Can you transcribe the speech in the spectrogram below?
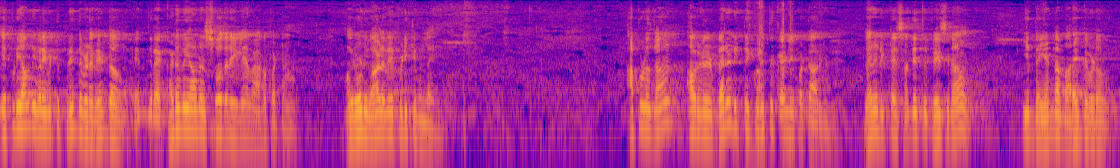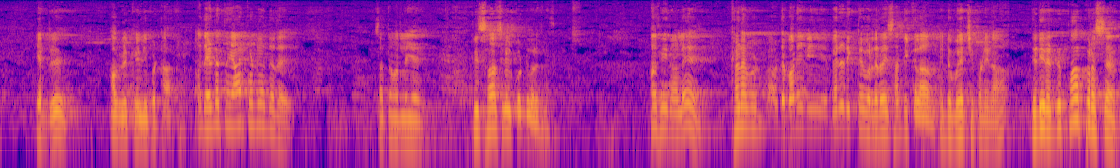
எப்படியாவது இவரை விட்டு பிரிந்து விட வேண்டும் என்கிற கடுமையான சோதனையிலே அவர் அகப்பட்டான். அவரோடு வாழவே பிடிக்கவில்லை. அப்பொழுதுதான் அவர்கள் பெனடிக்டை குறித்து கேள்விப்பட்டார்கள். பெனடிக்டை சந்தித்து பேசினால் இந்த எண்ணம் மறைந்துவிடும் என்று அவர்கள் கேள்விப்பட்டார்கள். அந்த எண்ணத்தை யார் கொண்டு வந்தது? சத்தம் வரலையே. பிசாசுகள் கொண்டு வருகிறது. ஆகையினாலே கணவன் அந்த மனைவி பெனடிக்டை ஒரு தடவை சந்திக்கலாம் என்று முயற்சி பண்ணினா திடீரென்று பாப்பரசர்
